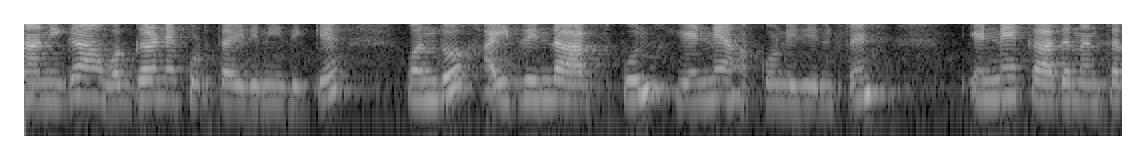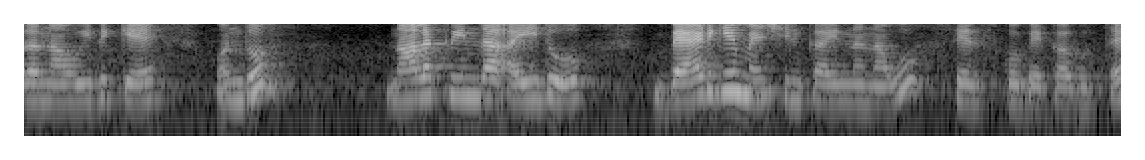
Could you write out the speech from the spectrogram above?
ನಾನೀಗ ಒಗ್ಗರಣೆ ಕೊಡ್ತಾ ಇದ್ದೀನಿ ಇದಕ್ಕೆ. ಒಂದು ಐದರಿಂದ ಆರು ಸ್ಪೂನ್ ಎಣ್ಣೆ ಹಾಕ್ಕೊಂಡಿದ್ದೀನಿ ಫ್ರೆಂಡ್ಸ್. ಎಣ್ಣೆ ಕಾದ ನಂತರ ನಾವು ಇದಕ್ಕೆ ಒಂದು ನಾಲ್ಕರಿಂದ ಐದು ಬ್ಯಾಡಿಗೆ ಮೆಣಸಿನ್ಕಾಯಿನ ನಾವು ಸೇರಿಸ್ಕೋಬೇಕಾಗುತ್ತೆ.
